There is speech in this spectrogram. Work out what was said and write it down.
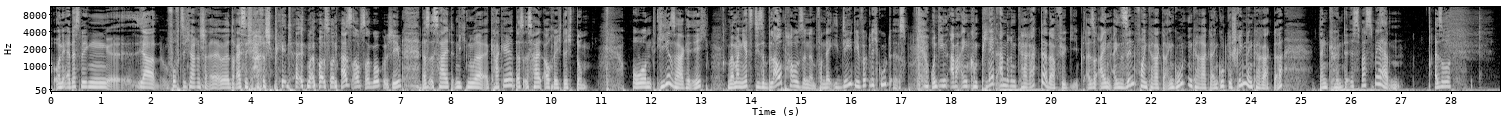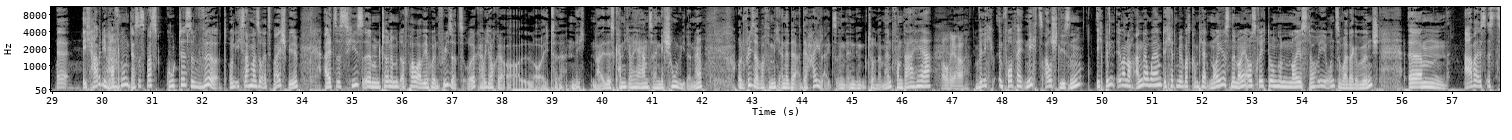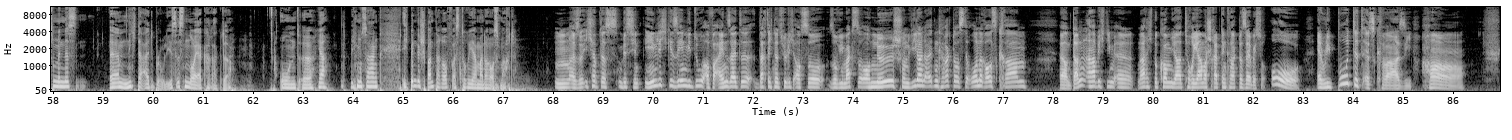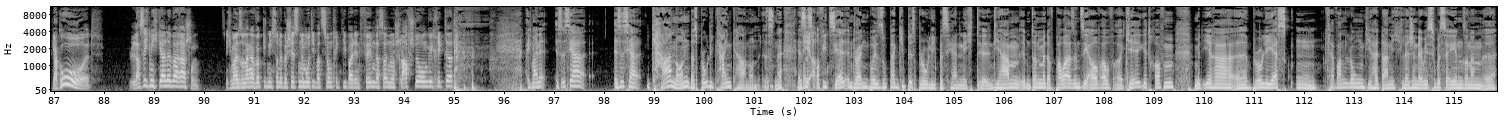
Und er deswegen, äh, ja, 50 Jahre, äh, 30 Jahre später immer noch so einen Hass auf Son Goku schiebt. Das ist halt nicht nur Kacke, das ist halt auch richtig dumm. Und hier sage ich, wenn man jetzt diese Blaupause nimmt von der Idee, die wirklich gut ist, und ihn aber einen komplett anderen Charakter dafür gibt, also einen, einen sinnvollen Charakter, einen guten Charakter, einen gut geschriebenen Charakter, dann könnte es was werden. Also, äh, ich habe die Hoffnung, dass es was Gutes wird. Und ich sag mal so als Beispiel, als es hieß im Tournament of Power, wir holen Freezer zurück, habe ich auch gedacht, oh Leute, nicht, nein, das kann nicht euer Ernst sein, nicht schon wieder, ne? Und Freezer war für mich einer der, der Highlights in, in, im Tournament. Von daher oh, ja. will ich im Vorfeld nichts ausschließen. Ich bin immer noch underwhelmed. Ich hätte mir was komplett Neues, eine Neuausrichtung und eine neue Story und so weiter gewünscht. Ähm, aber es ist zumindest ähm, nicht der alte Broly, es ist ein neuer Charakter. Und äh, ja, ich muss sagen, ich bin gespannt darauf, was Toriyama daraus macht. Mm, also ich habe das ein bisschen ähnlich gesehen wie du. Auf der einen Seite dachte ich natürlich auch so, so wie Max so, oh nö, schon wieder einen alten Charakter aus der Urne rauskramen. Ja, und dann habe ich die äh, Nachricht bekommen, ja, Toriyama schreibt den Charakter selber. Ich so, oh, er rebootet es quasi. Ha. Ja gut, lass ich mich gerne überraschen. Ich meine, solange er wirklich nicht so eine beschissene Motivation kriegt wie bei den Filmen, dass er nur Schlafstörungen gekriegt hat. ich meine, es ist ja es ist ja Kanon, dass Broly kein Kanon ist, ne? Es ja. ist offiziell in Dragon Ball Super gibt es Broly bisher nicht. Äh, die haben im Tournament of Power sind sie auf auf äh, Kill getroffen mit ihrer äh, Broly-esken Verwandlung, die halt da nicht Legendary Super Saiyan, sondern äh,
